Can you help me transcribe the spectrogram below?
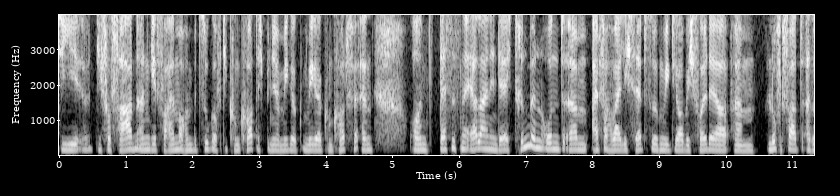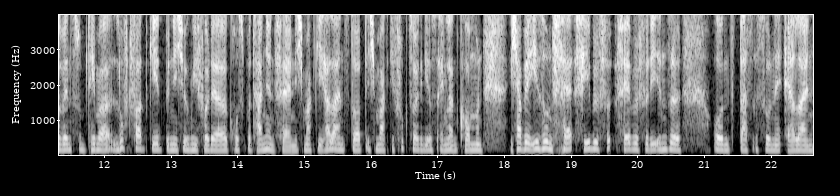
die, die Verfahren angeht, vor allem auch in Bezug auf die Concorde. Ich bin ja mega, mega Concorde-Fan und das ist eine Airline, in der ich drin bin und ähm, einfach, weil ich selbst irgendwie, glaube ich, voll der ähm, Luftfahrt, also wenn es zum Thema Luftfahrt geht, bin ich irgendwie voll der Großbritannien-Fan. Ich mag die Airlines dort, ich mag die Flugzeuge, die aus England kommen und ich habe ja eh so ein Faible für, für die Insel und das ist so eine Airline,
